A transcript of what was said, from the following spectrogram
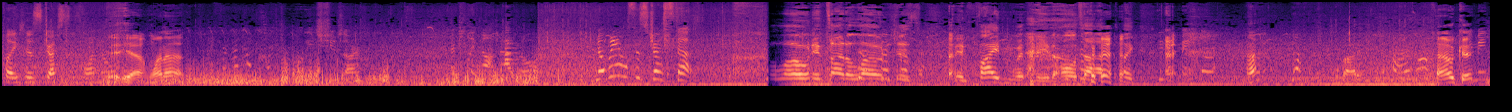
places dressed as Wonder Woman. Yeah, why not? Look at how comfortable these shoes are. Actually, not bad at all. Nobody else is dressed up. alone inside alone just been fighting with me the whole time. Like, Did you make them? Okay. I mean,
